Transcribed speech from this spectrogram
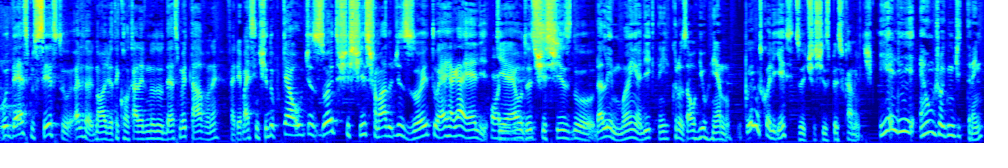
O 16, olha só, não, eu devia ter colocado ele no 18, né? Faria mais sentido porque é o 18XX chamado 18RHL, olha que é o 18XX do, da Alemanha ali, que tem que cruzar o Rio Reno. por que eu escolhi esse 18XX especificamente? Ele é um joguinho de trem,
